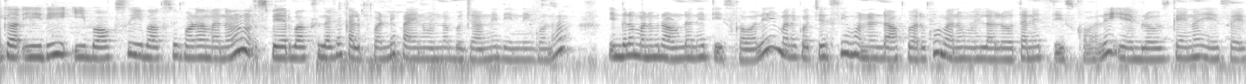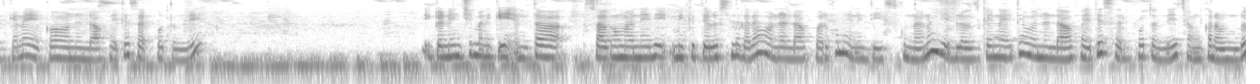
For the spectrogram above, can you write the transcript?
ఇక ఇది ఈ బాక్స్ ఈ బాక్స్ కూడా మనం స్పేర్ బాక్స్ లాగా కలుపుకోండి. పైన ఉన్న భుజాన్ని దీన్ని కూడా ఇందులో మనం రౌండ్ అనేది తీసుకోవాలి. మనకు వచ్చేసి వన్ అండ్ హాఫ్ వరకు మనం ఇలా లోత్ అనేది తీసుకోవాలి. ఏ బ్లౌజ్కైనా ఏ సైజ్కైనా ఎక్కువ వన్ అండ్ హాఫ్ అయితే సరిపోతుంది. ఇక్కడ నుంచి మనకి ఎంత సగం అనేది మీకు తెలుస్తుంది కదా వన్ అండ్ హాఫ్ వరకు నేను తీసుకున్నాను. ఏ బ్లౌజ్కైనా అయితే వన్ అండ్ హాఫ్ అయితే సరిపోతుంది చంక రౌండ్.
